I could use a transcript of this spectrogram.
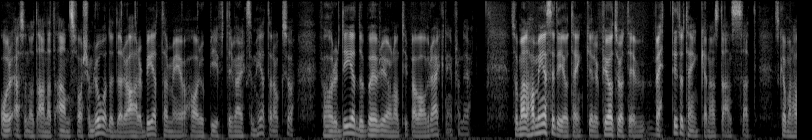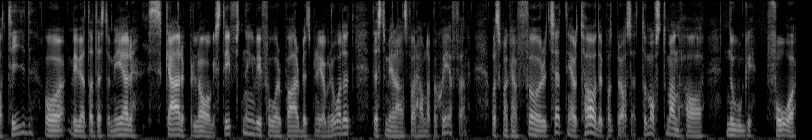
alltså något annat ansvarsområde där du arbetar med och har uppgifter i verksamheten också. För har du det då behöver du göra någon typ av avräkning från det. Så man har med sig det och tänker, för jag tror att det är vettigt att tänka någonstans att ska man ha tid och vi vet att desto mer skarp lagstiftning vi får på arbetsmiljöområdet, desto mer ansvar hamnar på chefen. Och ska man kunna ha förutsättningar att ta det på ett bra sätt, då måste man ha nog få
